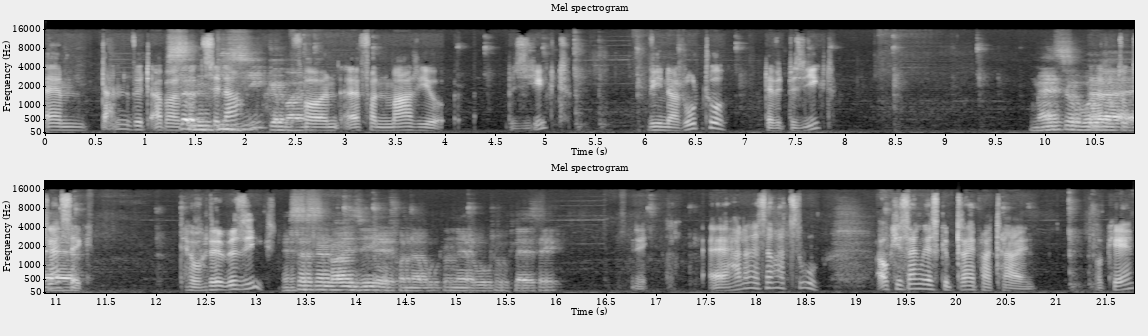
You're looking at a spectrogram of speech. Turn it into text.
Ähm, dann wird aber Godzilla von, äh, von Mario besiegt. Wie Naruto, der wird besiegt. Meinst du, wurde, Naruto äh, Classic. Der wurde besiegt. ist das eine neue Serie von Naruto, Naruto Classic? Äh, hallo, jetzt aber zu. Okay, sagen wir, es gibt drei Parteien. Okay?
